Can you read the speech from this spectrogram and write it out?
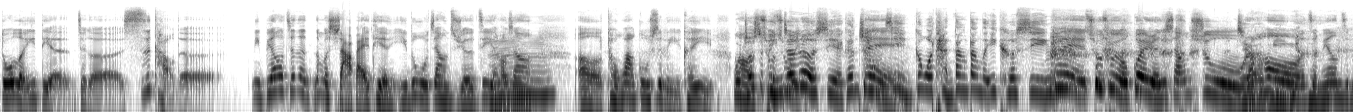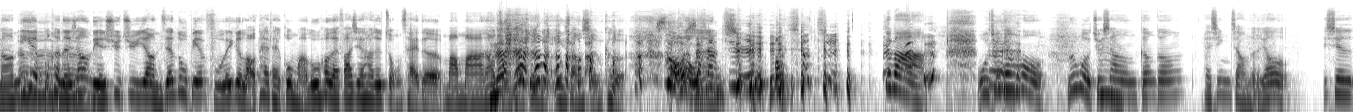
多了一点这个思考的，你不要真的那么傻白甜，一路这样子觉得自己好像呃童话故事里可以，我就是凭着热血，跟冲劲，跟我坦荡荡的一颗心。对，处处有贵人相助，然后怎么样怎么样，你也不可能像连续剧一样，你在路边扶了一个老太太过马路，后来发现她是总裁的妈妈，然后总裁对你印象深刻，好难剧，偶像剧。对吧？我觉得吼，如果就像刚刚海信讲的，要一些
